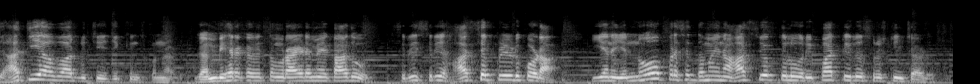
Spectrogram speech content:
జాతీయ అవార్డు చేజిక్కించుకున్నాడు. గంభీర కవిత్వం రాయడమే కాదు శ్రీశ్రీ హాస్యప్రియుడు కూడా ఈయన ఎన్నో ప్రసిద్ధమైన హాస్యోక్తులు రిపార్టీలు సృష్టించాడు.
